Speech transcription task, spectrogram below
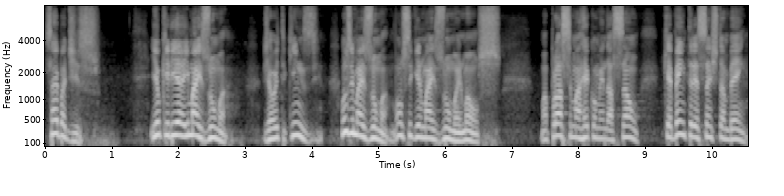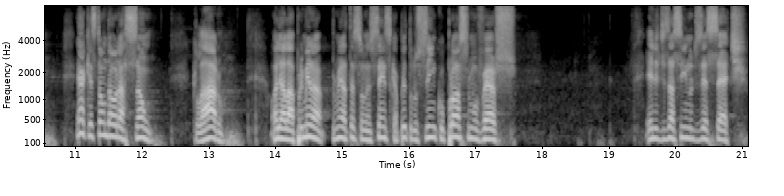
Saiba disso. E eu queria ir mais uma. Já 8h15? Vamos ir mais uma. Vamos seguir mais uma, irmãos. Uma próxima recomendação, que é bem interessante também, é a questão da oração. Claro. Olha lá, 1, 1 Tessalonicenses, capítulo 5, próximo verso. Ele diz assim no 17.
